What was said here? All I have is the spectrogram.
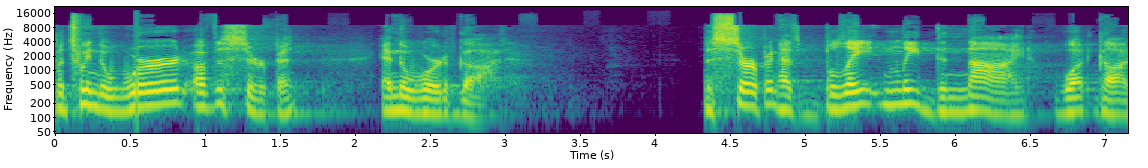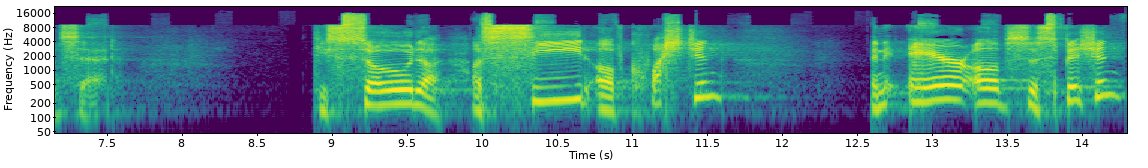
between the word of the serpent and the word of God. The serpent has blatantly denied what God said. He sowed a, a seed of question, an air of suspicion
